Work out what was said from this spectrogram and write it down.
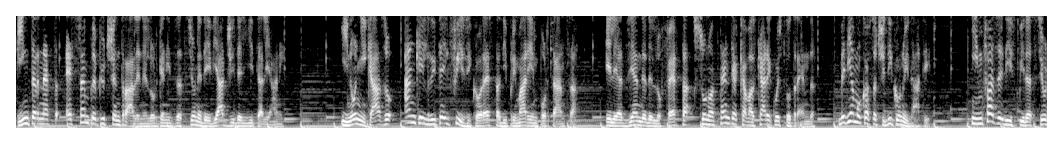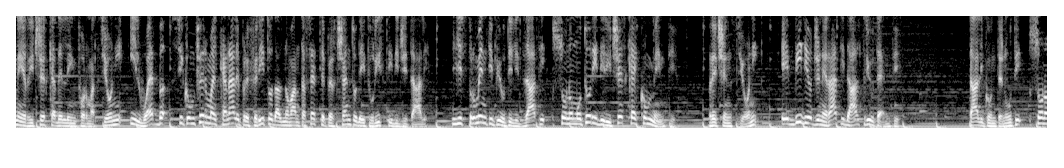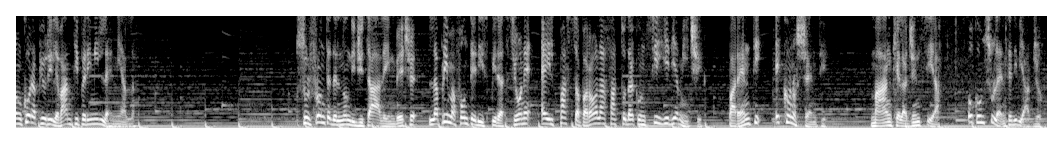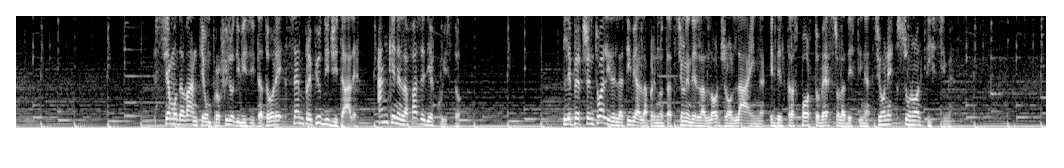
Internet è sempre più centrale nell'organizzazione dei viaggi degli italiani. In ogni caso, anche il retail fisico resta di primaria importanza e le aziende dell'offerta sono attente a cavalcare questo trend. Vediamo cosa ci dicono i dati. In fase di ispirazione e ricerca delle informazioni, il web si conferma il canale preferito dal 97% dei turisti digitali. Gli strumenti più utilizzati sono motori di ricerca e commenti, recensioni e video generati da altri utenti. Tali contenuti sono ancora più rilevanti per i millennial. Sul fronte del non digitale, invece, la prima fonte di ispirazione è il passaparola fatto da consigli di amici, parenti e conoscenti, ma anche l'agenzia o consulente di viaggio. Siamo davanti a un profilo di visitatore sempre più digitale, anche nella fase di acquisto. Le percentuali relative alla prenotazione dell'alloggio online e del trasporto verso la destinazione sono altissime.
